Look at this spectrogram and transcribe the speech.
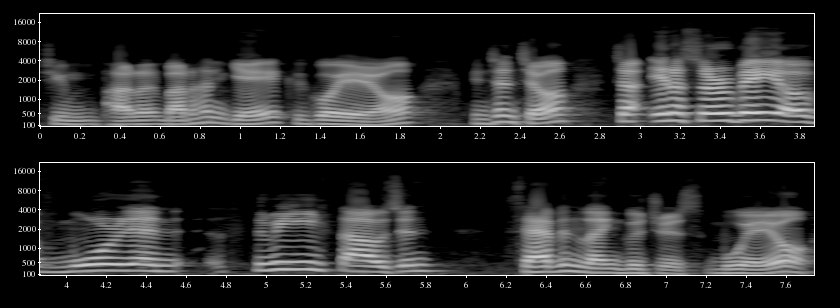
지금 말한 게 그거예요. 괜찮죠? 자, in a survey of more than 3,007 languages. 뭐예요?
